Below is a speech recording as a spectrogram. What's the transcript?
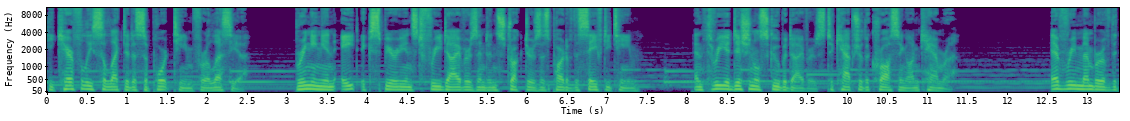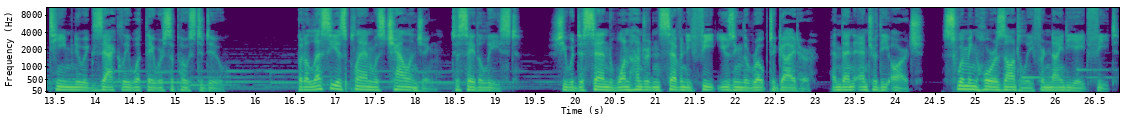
He carefully selected a support team for Alessia, bringing in eight experienced free divers and instructors as part of the safety team, and three additional scuba divers to capture the crossing on camera. Every member of the team knew exactly what they were supposed to do. But Alessia's plan was challenging, to say the least. She would descend 170 feet using the rope to guide her, and then enter the arch, swimming horizontally for 98 feet.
